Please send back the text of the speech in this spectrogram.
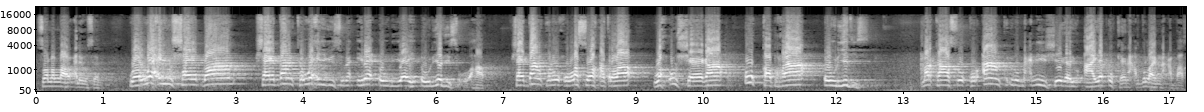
sala allahu calayh wasalam waa waxyu shaydaan shaydaanka waxyigiisuna ilaa awliyaahi awliyadiisa u ahaado shaydaankuna wuxuu la soo hadlaa wax u sheegaa u qabraa awliyadiisa markaasuu qur'aanku inuu macnihii sheegayo aayad u keenay cabdullahi bni cabbaas.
